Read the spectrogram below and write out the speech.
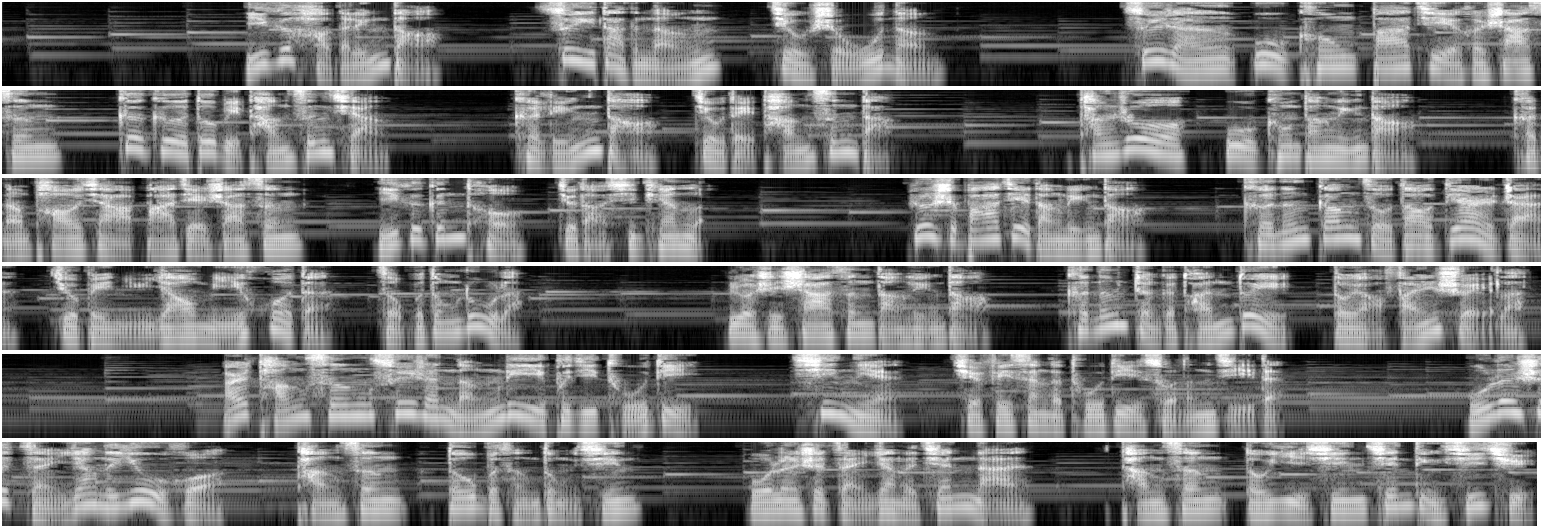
一个好的领导，最大的能。就是无能。虽然悟空、八戒和沙僧个个都比唐僧强，可领导就得唐僧当。倘若悟空当领导，可能抛下八戒、沙僧，一个跟头就到西天了；若是八戒当领导，可能刚走到第二站就被女妖迷惑的走不动路了；若是沙僧当领导，可能整个团队都要反水了。而唐僧虽然能力不及徒弟，信念却非三个徒弟所能及的。无论是怎样的诱惑，唐僧都不曾动心；无论是怎样的艰难，唐僧都一心坚定西去。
